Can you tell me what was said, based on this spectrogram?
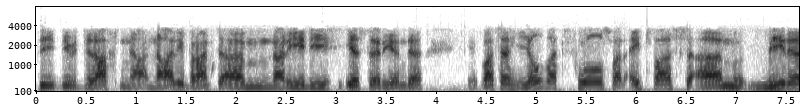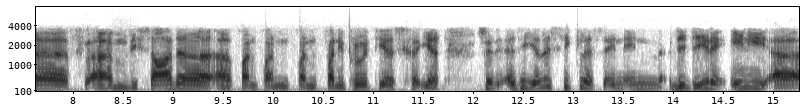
Die die dag na na die brand ehm um, na die die eerste reënde was er heel wat voëls wat uit was ehm um, mure ehm um, die sade uh, van van van van die proteus geëet. So is 'n hele siklus en en die diere en die uh,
